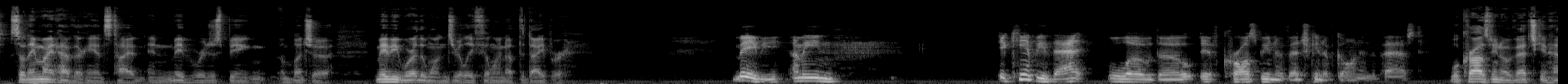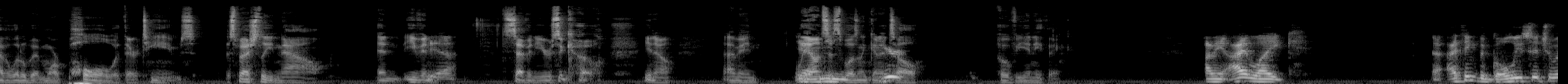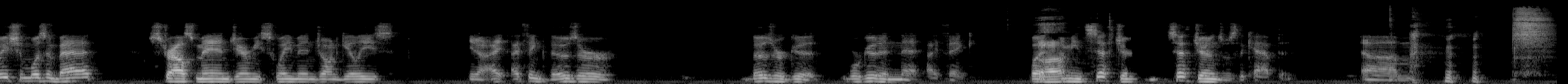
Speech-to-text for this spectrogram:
so they might have their hands tied, and maybe we're just being a bunch of maybe we're the ones really filling up the diaper. Maybe. I mean, it can't be that low though. If Crosby and Ovechkin have gone in the past, Well, Crosby and Ovechkin have a little bit more pull with their teams, especially now, and even Yeah. Seven years ago. You know, I mean, Yeah, I Leonsis mean, wasn't going to tell Ovi anything. I mean, I like. I think the goalie situation wasn't bad. Strauss Mann, Jeremy Swayman, Jon Gillies. You know, I, I think those are those are good. We're good in net, I think. But Uh-huh. I mean, Seth Jones, Seth Jones was the captain, um,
